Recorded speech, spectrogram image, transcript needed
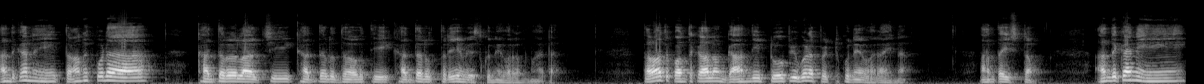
అందుకని తాను కూడా ఖద్దరు లాల్చి ఖద్దరు ధోవతి ఖద్దరు త్రయం వేసుకునేవారు అనమాట తర్వాత కొంతకాలం గాంధీ టోపీ కూడా పెట్టుకునేవారు ఆయన. అంత ఇష్టం. అందుకని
